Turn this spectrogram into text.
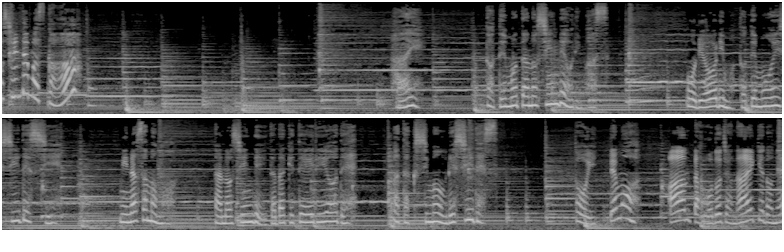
楽しんでますか？はい。とても楽しんでおります。お料理もとても美味しいですし皆様も楽しんでいただけているようで私も嬉しいです。と言ってもあんたほどじゃないけどね。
